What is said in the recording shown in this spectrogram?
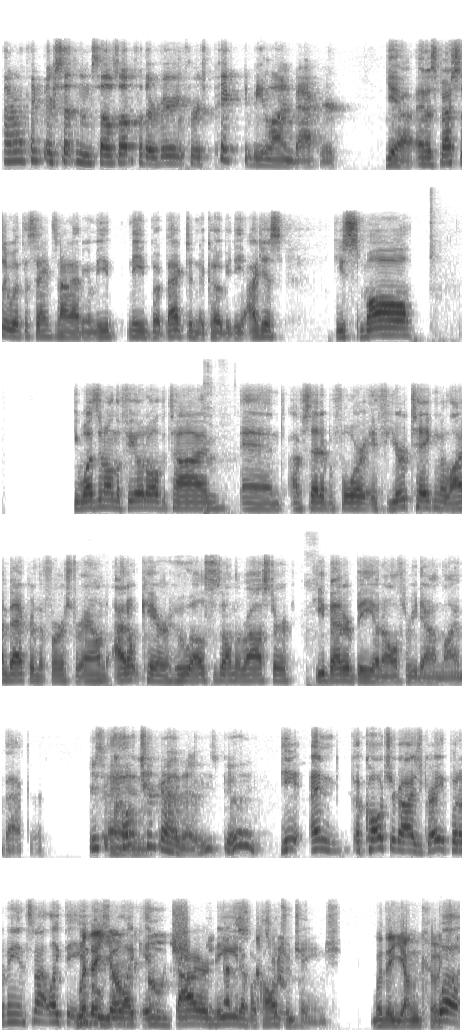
I don't think they're setting themselves up for their very first pick to be linebacker. Yeah, and especially with the Saints not having a need, but back to Nakobe Dean, I just he's small. He wasn't on the field all the time, and I've said it before. If you're taking a linebacker in the first round, I don't care who else is on the roster. He better be an all three down linebacker. He's a And- culture guy though. He's good. He and a culture guy is great, but I mean, it's not like the With Eagles are young like in dire need of a culture change. with a young coach. Well,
